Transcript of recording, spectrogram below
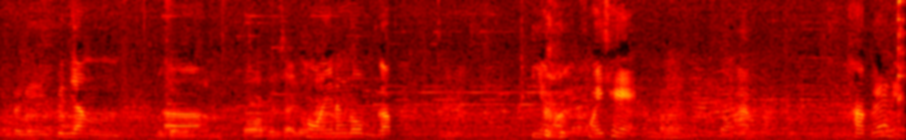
ำตัวนี้เป็นยำเอ่อก็เป็นสายลมหอยนางรมกับ เอียงวะหอยแขกสองอันคักแน่นี่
